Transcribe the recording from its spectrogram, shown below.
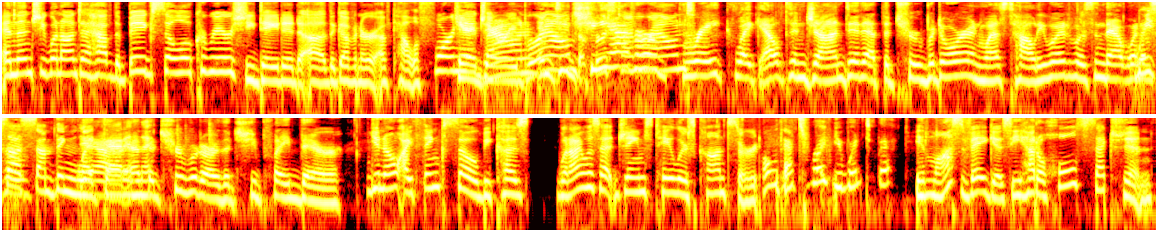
and then she went on to have the big solo career. She dated uh, the governor of California, Jerry Jerry Brown. Brown. And did the she first have time her around. break like Elton John did at the Troubadour in West Hollywood? Wasn't that one? We of saw her- something like Yeah, that in at the- the Troubadour that she played there. You know, I think so because when I was at James Taylor's concert. Oh, that's right. You went to that. in Las Vegas, he had a whole section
